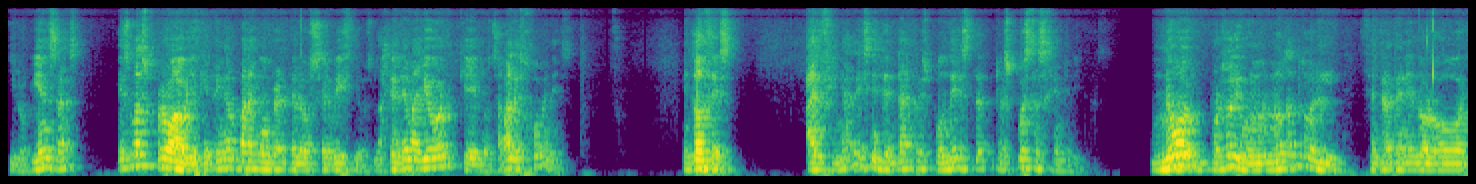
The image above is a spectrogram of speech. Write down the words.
y lo piensas, es más probable que tengan para comprarte los servicios la gente mayor que los chavales jóvenes. Entonces, al final es intentar responder estas respuestas genéricas. No, por eso digo, no, tanto el centrarte en el dolor,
